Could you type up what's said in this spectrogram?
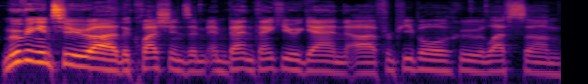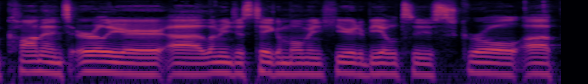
moving into uh, the questions and, and, ben thank you again uh, for people who left some comments earlier. Uh, let me just take a moment here to be able to scroll up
